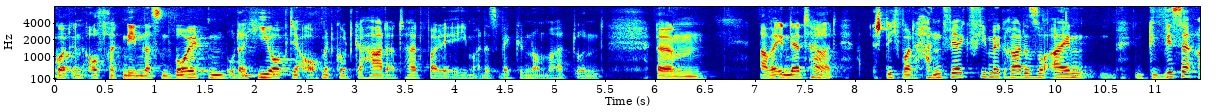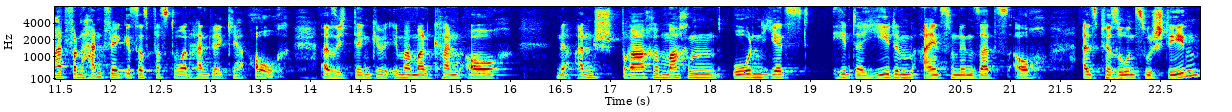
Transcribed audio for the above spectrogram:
Gott in Auftrag nehmen lassen wollten. Oder mhm. Hiob, der auch mit Gott gehadert hat, weil er ihm alles weggenommen hat. Und ähm, aber in der Tat, Stichwort Handwerk fiel mir gerade so ein. Eine gewisse Art von Handwerk ist das Pastorenhandwerk ja auch. Also ich denke immer, man kann auch eine Ansprache machen, ohne jetzt hinter jedem einzelnen Satz auch als Person zu stehen.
